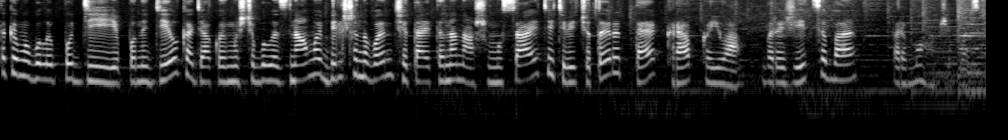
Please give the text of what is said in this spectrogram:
Такими були події понеділка. Дякуємо, що були з нами. Більше новин читайте на нашому сайті tv4t.ua. Бережіть себе, перемога вже близько.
